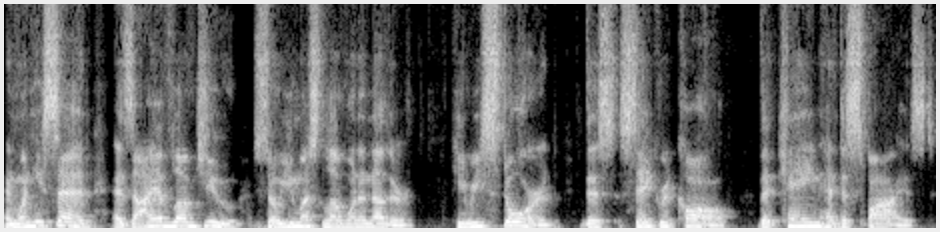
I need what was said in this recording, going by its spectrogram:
And when he said, As I have loved you, so you must love one another, he restored this sacred call that Cain had despised.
